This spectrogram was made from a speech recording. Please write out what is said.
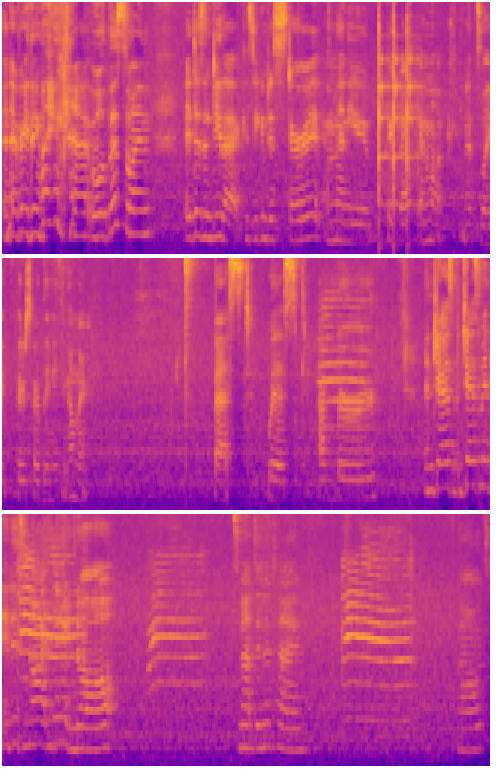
And everything like that. Well, this one, it doesn't do that because you can just stir it and then you pick it up and look. And it's like, there's hardly anything on there best whisk ever. And Jasmine, Jasmine, it is not dinner. No, it's not dinner time. No, it's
